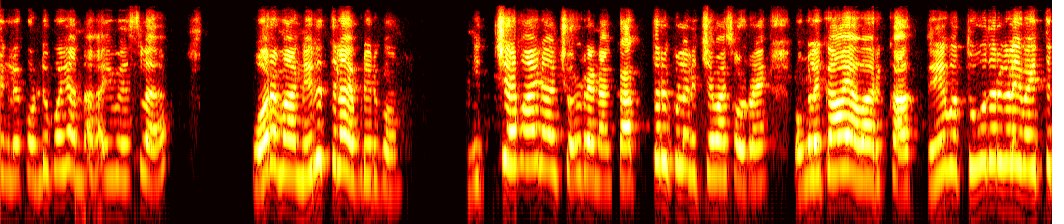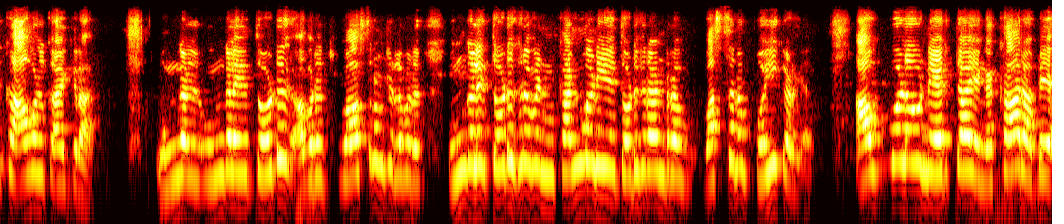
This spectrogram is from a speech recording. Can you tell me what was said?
எங்களை கொண்டு போய் அந்த ஹைவேஸ்ல ஓரமா நிறுத்தினா எப்படி இருக்கும்? நிச்சயமாய் நான் சொல்றேன். நான் கத்தருக்குள்ள நிச்சயமா சொல்றேன். உங்களுக்காய் அவர் தேவ தூதர்களை வைத்து காவல் காய்க்கிறார் உங்கள் உங்களை தொடு அவர் வாசனம் சொல்ல உங்களை தொடுகிறவன் கண்மணியை தொடுகிறான்ற வசனம் பொய் கிடையாது. அவ்வளவு நேர்த்தா எங்க கார் அப்படியே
